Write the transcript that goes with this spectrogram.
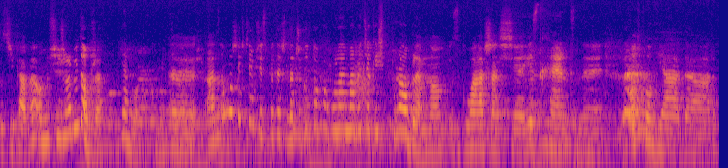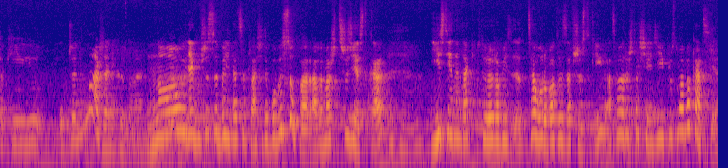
co ciekawe, on myśli, że robi dobrze. Ja byłam taką E, a no właśnie chciałam się spytać, dlaczego to w ogóle ma być jakiś problem? No, zgłasza się, jest chętny, odpowiada. To taki uczeń marzeń chyba. nie? No, jakby wszyscy byli tacy w klasie, to byłoby super, ale masz trzydziestkę, Mhm. Jest jeden taki, który robi całą robotę za wszystkich, a cała reszta siedzi i po prostu ma wakacje.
